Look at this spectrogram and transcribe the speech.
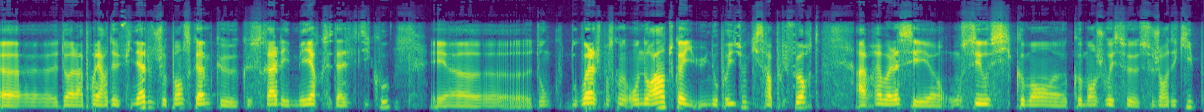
euh, dans la première de finale je pense quand même que, que ce sera les meilleurs que cet Atlético. Et donc, donc voilà je pense qu'on aura en tout cas une opposition qui sera plus forte. Après voilà c'est on sait aussi comment comment jouer ce, ce genre d'équipe.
